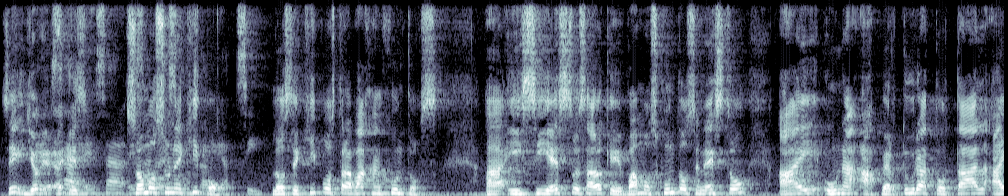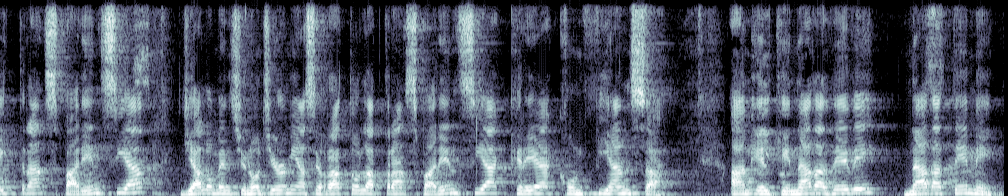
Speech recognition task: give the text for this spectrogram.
Sí, yo, esa, es, esa, somos esa un equipo. Sí. Los equipos trabajan juntos. Uh, y si esto es algo que vamos juntos en esto, hay una apertura total, hay transparencia. Ya lo mencionó Jeremy hace rato, la transparencia crea confianza. Um, el que nada debe, nada teme.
